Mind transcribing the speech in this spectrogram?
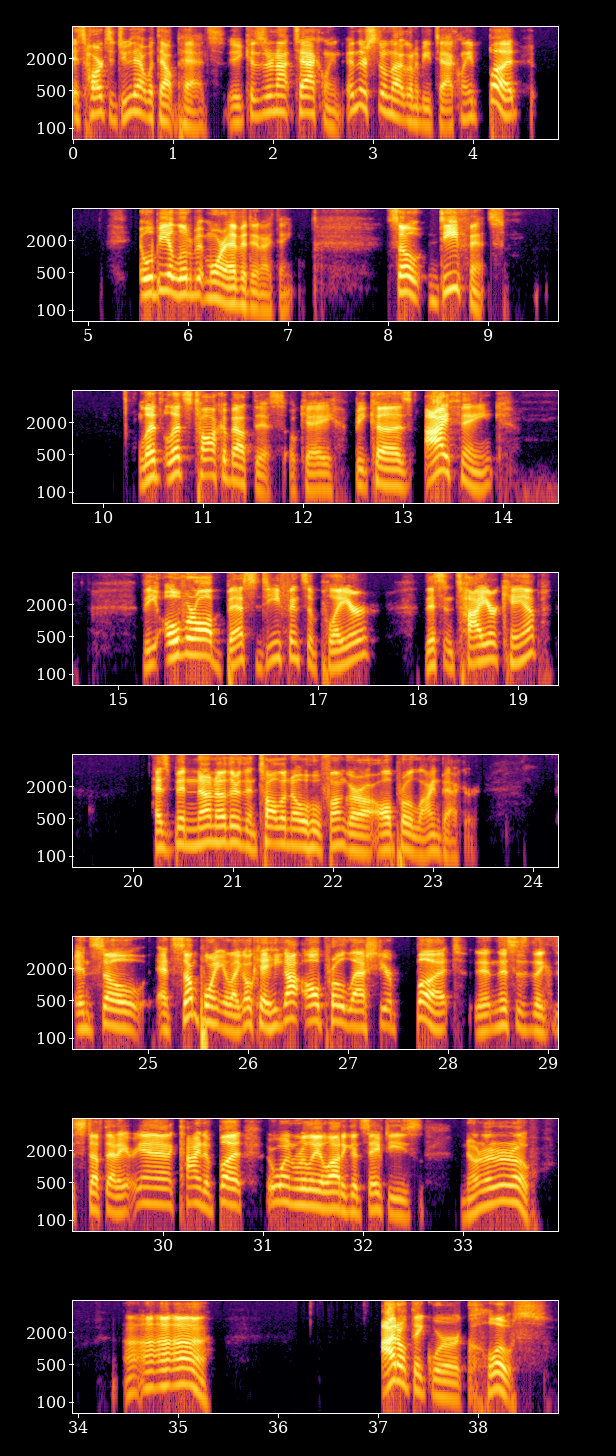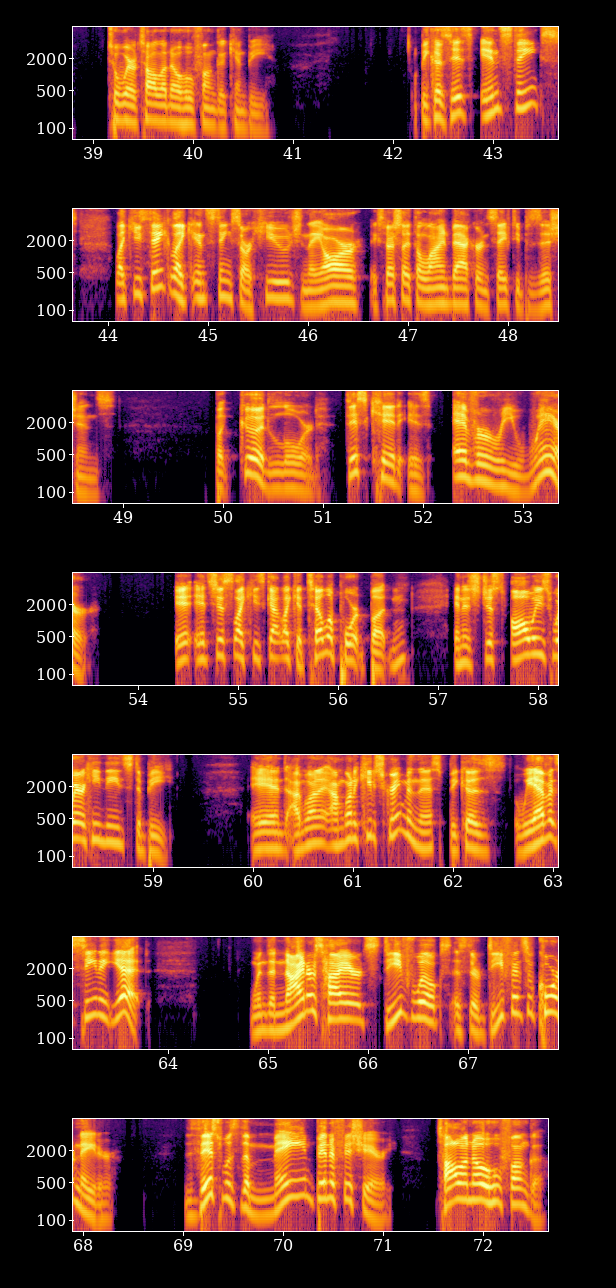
It's hard to do that without pads eh, because they're not tackling and they're still not going to be tackling, but it will be a little bit more evident, I think. So, defense. Let let's talk about this, okay? Because I think the overall best defensive player this entire camp has been none other than Talanoa Hufanga, our all pro linebacker. And so at some point you're like, okay, he got all pro last year, but and this is the stuff that I yeah, kind of, but there wasn't really a lot of good safeties. No, no, no, no. Uh uh uh uh. I don't think we're close to where Talanoa Hufanga can be. Because his instincts, like you think like instincts are huge, and they are, especially at the linebacker and safety positions. But good lord, this kid is everywhere. It, it's just like he's got like a teleport button, and it's just always where he needs to be. And I'm gonna I'm gonna keep screaming this because we haven't seen it yet. When the Niners hired Steve Wilks as their defensive coordinator, this was the main beneficiary, Talanoa Hufanga.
